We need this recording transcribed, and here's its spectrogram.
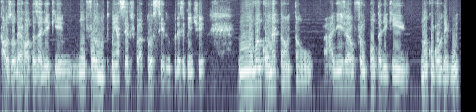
causou derrotas ali que não foram muito bem aceitas pela torcida. O presidente não bancou o Netão. Então, ali já foi um ponto ali que não concordei muito.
